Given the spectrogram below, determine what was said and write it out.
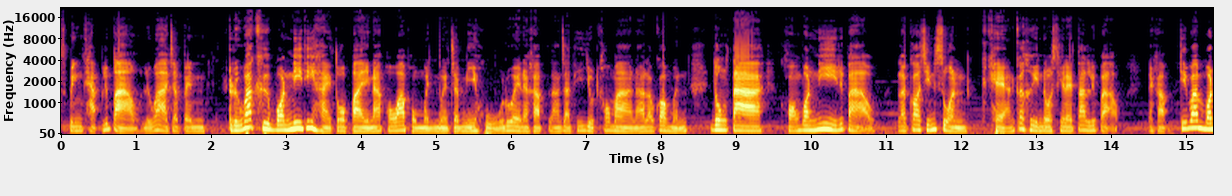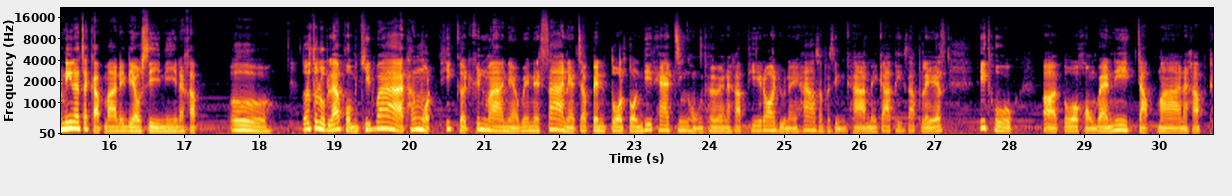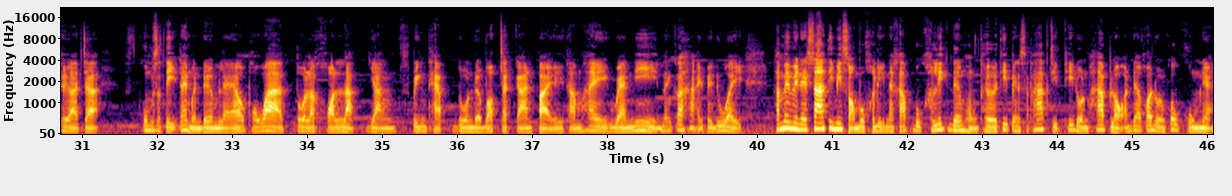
สปริงแท็บหรือเปล่า หรือว่าอาจจะเป็นหรือว่าคือบอนนี่ที่หายตัวไปนะ เพราะว่าผมเหมือนเหมือนจะมีหูด้วยนะครับ หลังจากที่หยุดเข้ามานะ แล้วก็เหมือนดวงตาของบอนนี่หรือเปล่า แล้วก็ชิ้นส่วนแขนก็คืออินโดสเ e เลตันหรือเปล่า นะครับคิดว่าบอนนี่น่าจะกลับมาใน DLC นี้นะครับเออโดยสรุปแล้วผมคิดว่าทั้งหมดที่เกิดขึ้นมาเนี่ยเวเนซ่าเนี่ยจะเป็นตัวตนที่แท้จริงของเธอนะครับที่รอดอยู่ในห้างสรรพสินค้าเมกาพิซซ่าเพลสที่ถูกตัวของแวนนี่จับมานะครับ เธออาจจะ คุมสติได้เหมือนเดิมแล้ว เพราะว่าตัวละครหลักอย่าง Spring Tap โดนเดอะบ๊อบจัดการไปทำให้แวนนี่นั่นก็หายไปด้วยทำให้เวเนซ่าที่มี 2 บุคลิกนะครับ บุคลิกเดิมของเธอที่เป็นสภาพจิตที่โดนภาพหลอนแล้วก็โดนควบคุมเนี่ย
